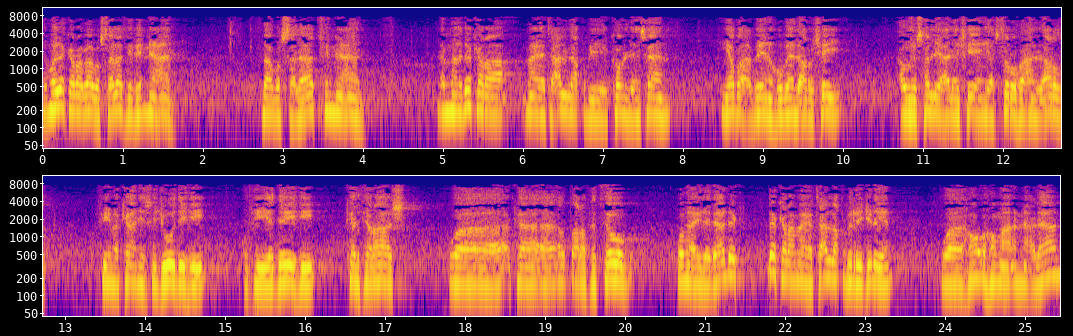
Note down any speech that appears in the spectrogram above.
ثم ذكر باب الصلاة في النعال. باب الصلاة في النعال. لما ذكر ما يتعلق بكون الإنسان يضع بينه وبين الأرض شيء أو يصلي على شيء يستره عن الأرض في مكان سجوده وفي يديه كالفراش وكطرف الثوب وما إلى ذلك ذكر ما يتعلق بالرجلين وهما النعلان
